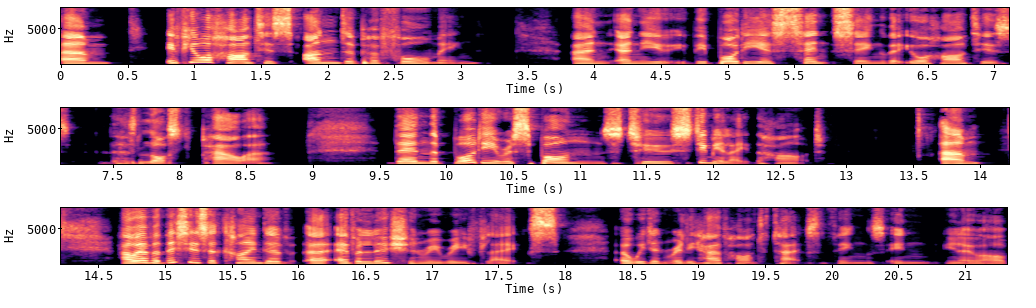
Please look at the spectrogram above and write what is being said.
um, if your heart is underperforming and and you the body is sensing that your heart is has lost power, then the body responds to stimulate the heart. Um, however, this is a kind of uh, evolutionary reflex uh, we didn't really have heart attacks and things in you know our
